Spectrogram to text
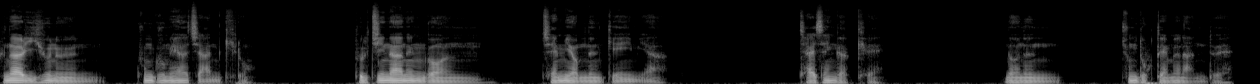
그날 이후는 궁금해하지 않기로. 돌진하는 건 재미없는 게임이야. 잘 생각해. 너는 중독되면 안 돼.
